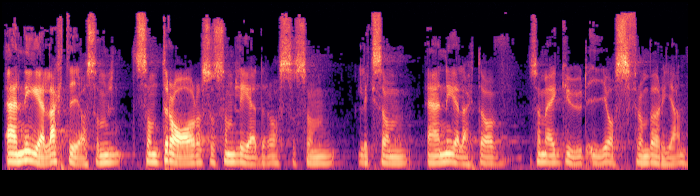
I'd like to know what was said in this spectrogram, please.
är nedlagt i oss, som, som drar oss och som leder oss och som liksom är nedlagt av, som är Gud i oss från början.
